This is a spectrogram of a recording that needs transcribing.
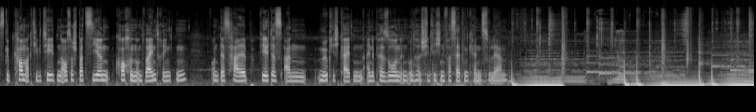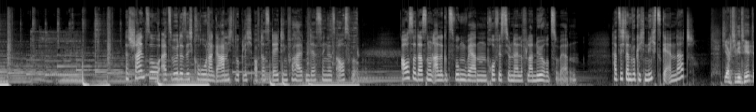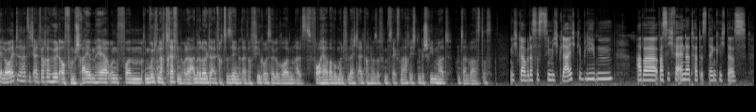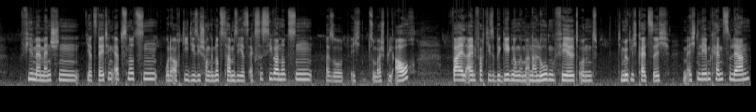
Es gibt kaum Aktivitäten außer Spazieren, Kochen und Wein trinken. Und deshalb fehlt es an Möglichkeiten, eine Person in unterschiedlichen Facetten kennenzulernen. Es scheint so, als würde sich Corona gar nicht wirklich auf das Datingverhalten der Singles auswirken. Außer dass nun alle gezwungen werden, professionelle Flaneure zu werden. Hat sich dann wirklich nichts geändert? Die Aktivität der Leute hat sich einfach erhöht, auch vom Schreiben her und vom dem Wunsch nach Treffen oder andere Leute einfach zu sehen, ist einfach viel größer geworden, als es vorher war, wo man vielleicht einfach nur so fünf, sechs Nachrichten geschrieben hat und dann war es das. Ich glaube, das ist ziemlich gleich geblieben. Aber was sich verändert hat, ist, denke ich, dass viel mehr Menschen jetzt Dating-Apps nutzen oder auch die, die sie schon genutzt haben, sie jetzt exzessiver nutzen. Also ich zum Beispiel auch, weil einfach diese Begegnung im Analogen fehlt und die Möglichkeit, sich im echten Leben kennenzulernen.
